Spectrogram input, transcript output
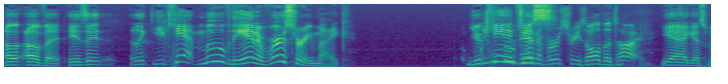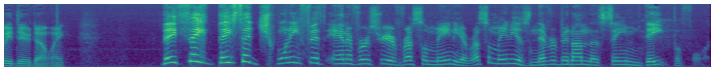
of, of it? Is it like you can't move the anniversary, Mike? You we can't move just. anniversaries all the time. Yeah, I guess we do, don't we? They say they said 25th anniversary of WrestleMania. WrestleMania has never been on the same date before.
